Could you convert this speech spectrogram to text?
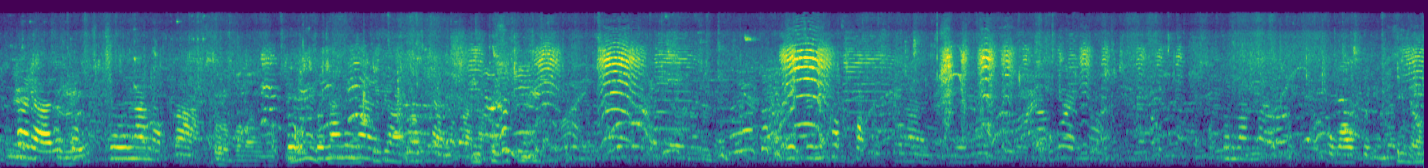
っぱりあれ特徴なのか。大人になるとあれみたいなのかな。別にパクパクしてないんでね。大人になると小顔送りになっちゃう。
